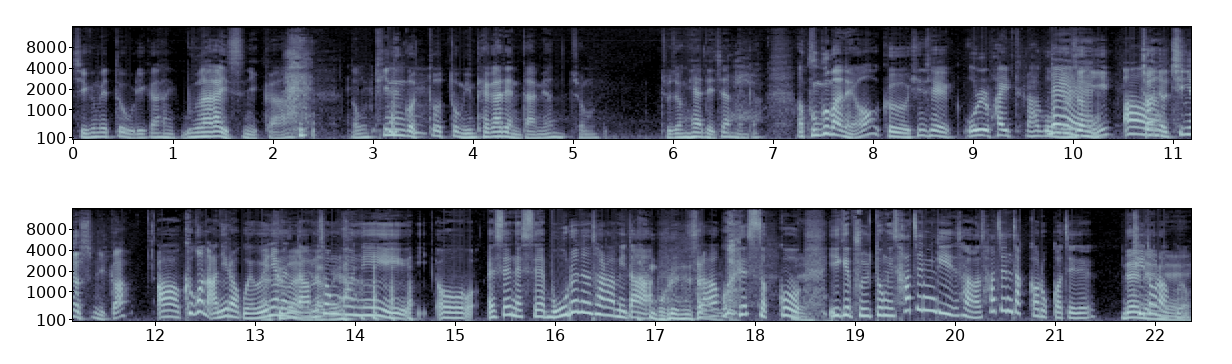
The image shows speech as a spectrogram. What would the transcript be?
지금의 또 우리가 문화가 있으니까 너무 튀는 것도 또 민폐가 된다면 좀 조정해야 되지 않는가. 아, 궁금하네요. 그 흰색 올 화이트를 하고 네. 여성이 어. 전 여친이었습니까? 아, 그건 아니라고요. 왜냐면 아, 남성분이 어 SNS에 모르는 사람이다. 모르는 사람. 라고 했었고 네. 이게 불똥이 사진 기사, 사진 작가로까지 튀더라고요.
